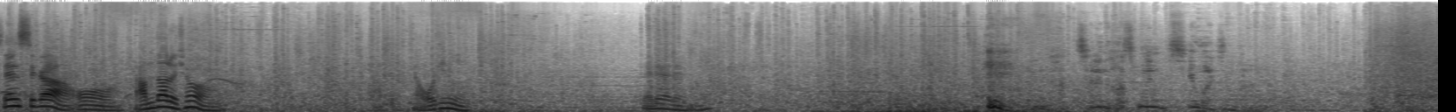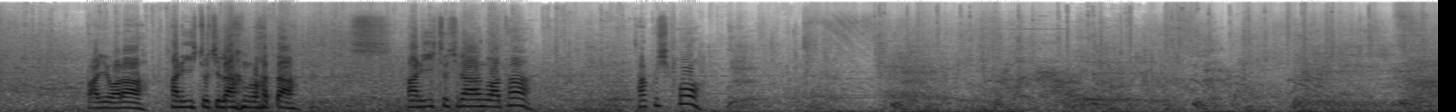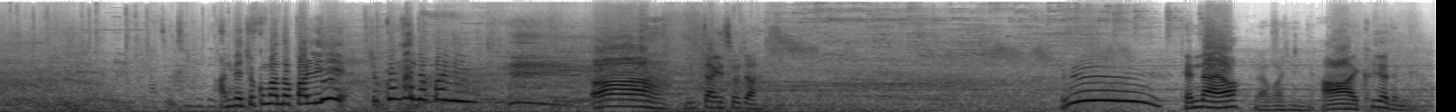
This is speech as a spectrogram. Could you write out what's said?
센스가 어 남다르셔. 야 어디니? 때려야 되네. 빨리 와라. 한 20초 지나간 것 같다. 한 20초 지나간 것 같아. 잡고 싶어. 안돼 조금만 더 빨리 조금만 더 빨리 아 일당이 쏘자 으, 됐나요? 라고 하시는데 아 클리어 됐네요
